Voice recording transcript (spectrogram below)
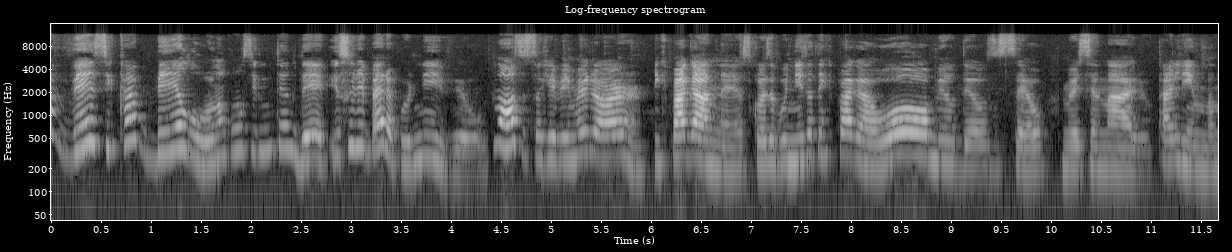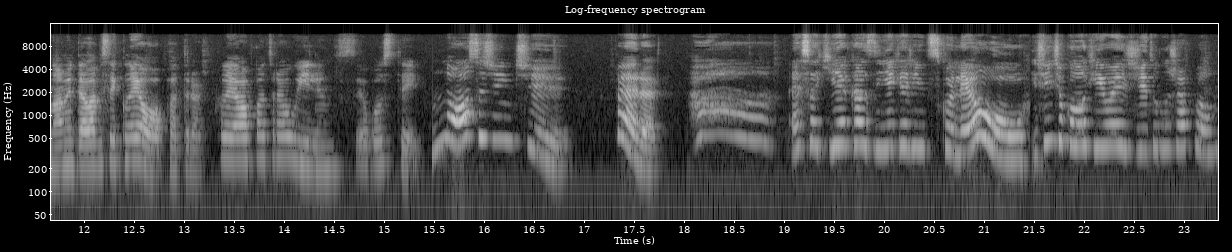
a ver esse cabelo? Eu não consigo entender. Isso libera por nível? Nossa, isso aqui é bem melhor. Tem que pagar, né? As coisas bonitas tem que pagar. Oh, meu Deus do céu. Mercenário. Tá lindo. O nome dela vai ser Cleópatra. Cleópatra Williams. Eu gostei. Nossa, gente. Pera. Essa aqui é a casinha que a gente escolheu. E, gente, eu coloquei o Egito no Japão,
